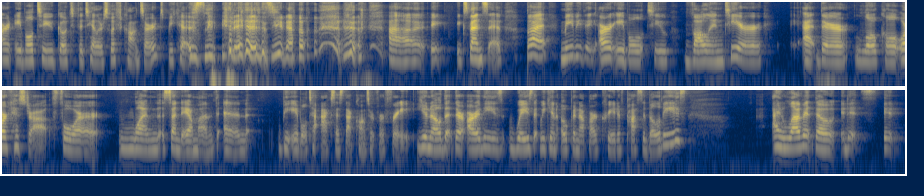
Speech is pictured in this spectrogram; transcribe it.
aren't able to go to the Taylor Swift concert because it is, you know, uh, expensive. But maybe they are able to volunteer at their local orchestra for one Sunday a month and be able to access that concert for free. You know, that there are these ways that we can open up our creative possibilities. I love it though. It, it's, it,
